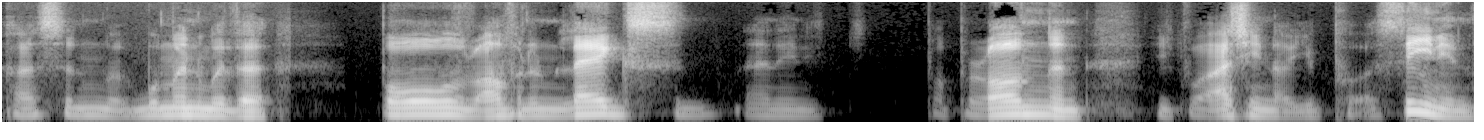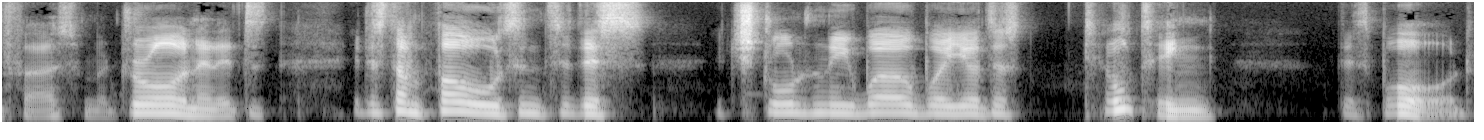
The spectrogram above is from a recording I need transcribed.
person, a woman with a ball rather than legs, and, and then you pop her on, and you well, actually no, you put a scene in first from a draw, and then it just it just unfolds into this extraordinary world where you're just tilting this board.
